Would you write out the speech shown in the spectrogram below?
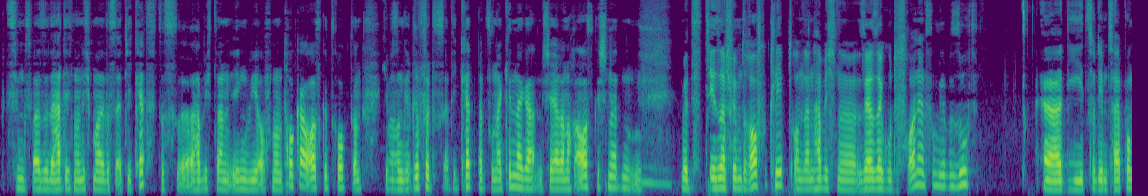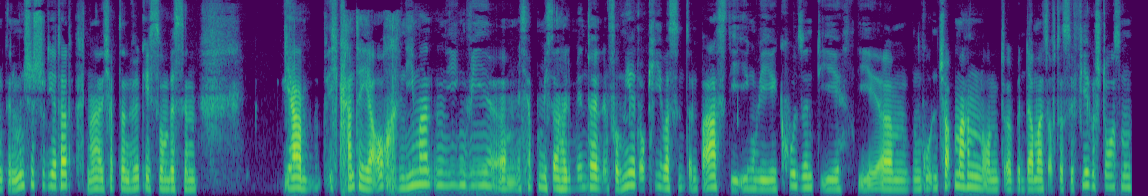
beziehungsweise da hatte ich noch nicht mal das Etikett. Das äh, habe ich dann irgendwie auf meinem Drucker ausgedruckt und ich habe so ein geriffeltes Etikett mit so einer Kindergartenschere noch ausgeschnitten und mhm. mit Tesafilm draufgeklebt und dann habe ich eine sehr, sehr gute Freundin von mir besucht, äh, die zu dem Zeitpunkt in München studiert hat. Na, ich habe dann wirklich so ein bisschen ja, ich kannte ja auch niemanden irgendwie. Ähm, ich habe mich dann halt im Internet informiert, okay, was sind denn Bars, die irgendwie cool sind, die, die ähm, einen guten Job machen und äh, bin damals auf das C4 gestoßen,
